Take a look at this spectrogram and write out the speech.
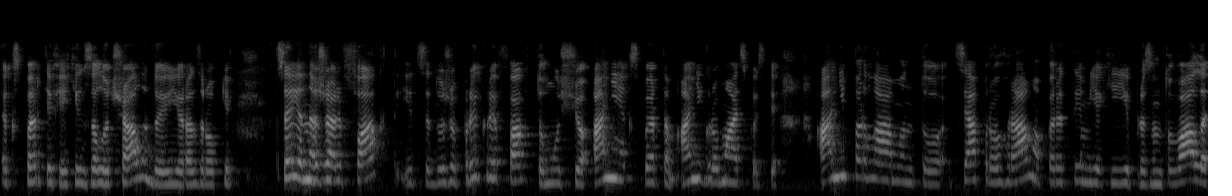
експертів, яких залучали до її розробки. Це є, на жаль, факт, і це дуже прикрий факт, тому що ані експертам, ані громадськості, ані парламенту ця програма перед тим як її презентували,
